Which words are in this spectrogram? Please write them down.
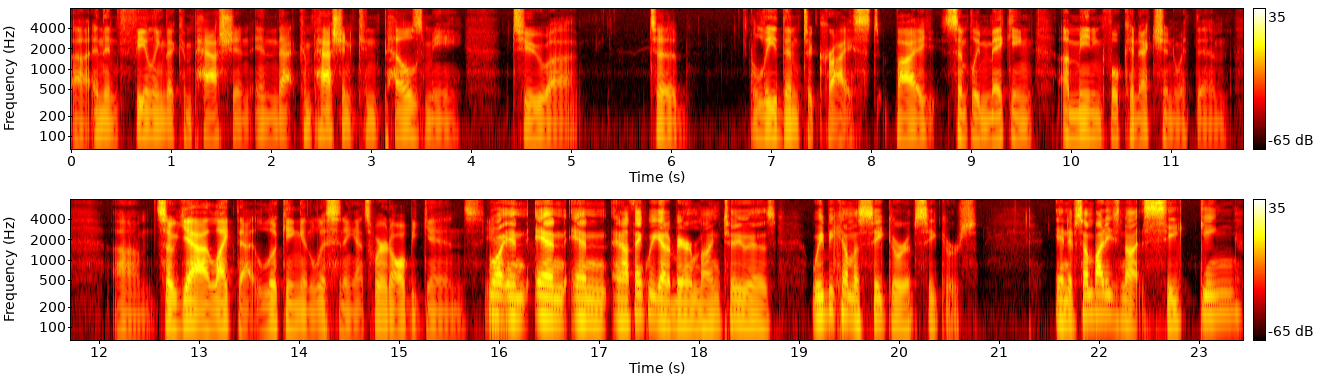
uh, and then feeling the compassion. And that compassion compels me to uh, to lead them to Christ by simply making a meaningful connection with them. Um, so yeah, I like that looking and listening. That's where it all begins. Yeah. Well, and and and and I think we got to bear in mind too is we become a seeker of seekers, and if somebody's not seeking,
